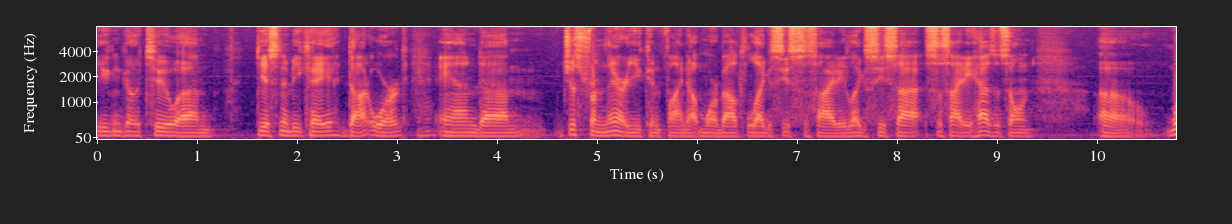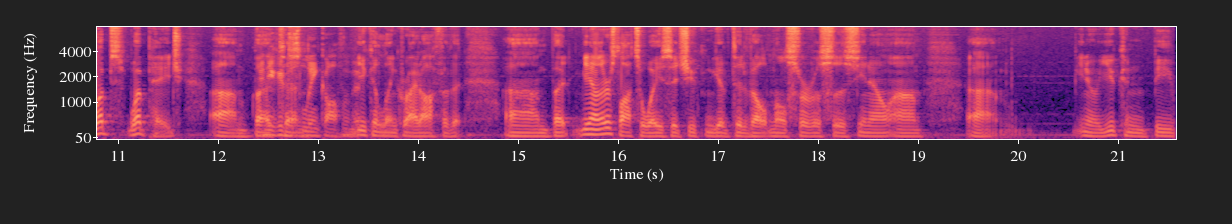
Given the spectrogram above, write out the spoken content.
you can go to um, dsnwk.org, mm-hmm. and um, just from there you can find out more about the Legacy Society. Legacy so- Society has its own uh, web, web page. Um, but and you can just uh, link off of it. You can link right off of it. Um, but you know, there's lots of ways that you can give to developmental services. You know, um, um, you know, you can be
